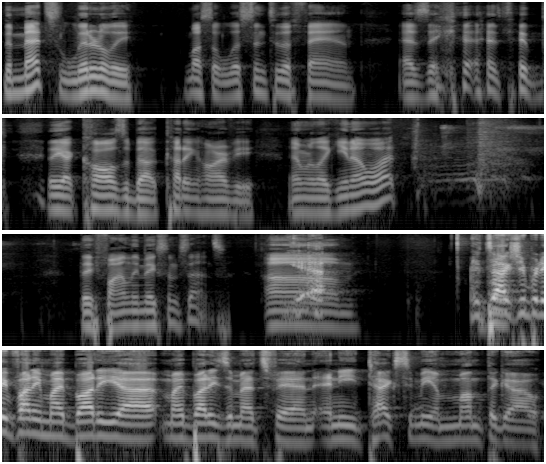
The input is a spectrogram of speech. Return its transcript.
the Mets literally must have listened to the fan as they as they, they got calls about cutting Harvey, and we're like, you know what? They finally make some sense. Um, Yeah. It's actually pretty funny. My buddy, uh, my buddy's a Mets fan, and he texted me a month ago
